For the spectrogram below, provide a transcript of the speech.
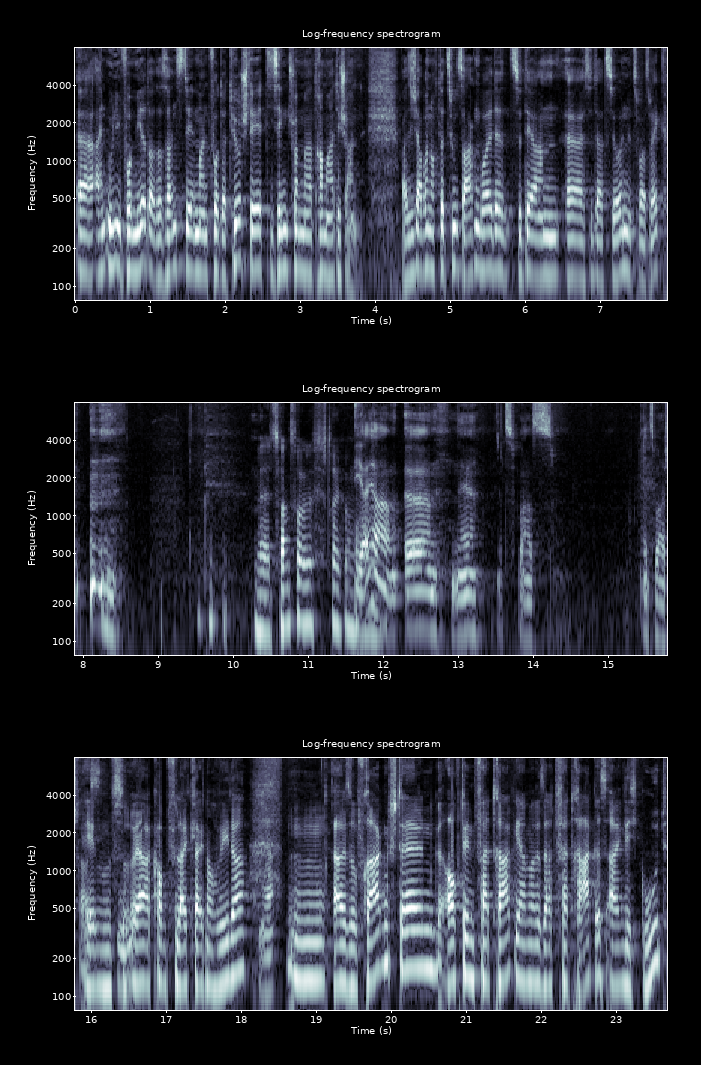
äh, ein Uniformierter oder sonst jemand vor der Tür steht, die sinkt schon mal dramatisch an. Was ich aber noch dazu sagen wollte zu der äh, Situation, jetzt war es weg. Mit der Zwangsvollstreckung? Ja, ja, äh, ne, jetzt war es Jetzt war ich raus. Eben, mhm. Ja, kommt vielleicht gleich noch wieder. Ja. Mm, also Fragen stellen, auch den Vertrag. Wir haben ja gesagt, Vertrag ist eigentlich gut,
